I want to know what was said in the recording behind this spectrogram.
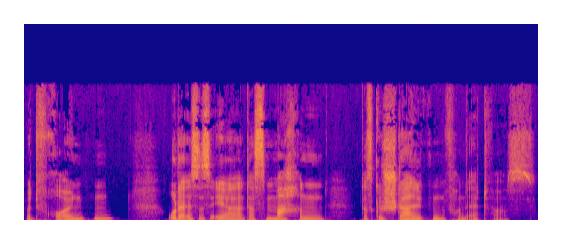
mit Freunden? Oder ist es eher das Machen, das Gestalten von etwas?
